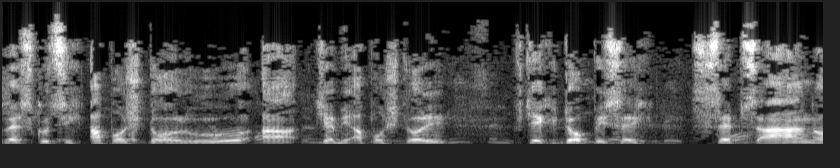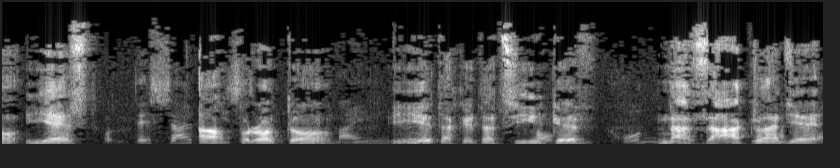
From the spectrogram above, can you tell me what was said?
ve skutcích apoštolů a těmi apoštoly v těch dopisech sepsáno jest a proto je také ta církev na základě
